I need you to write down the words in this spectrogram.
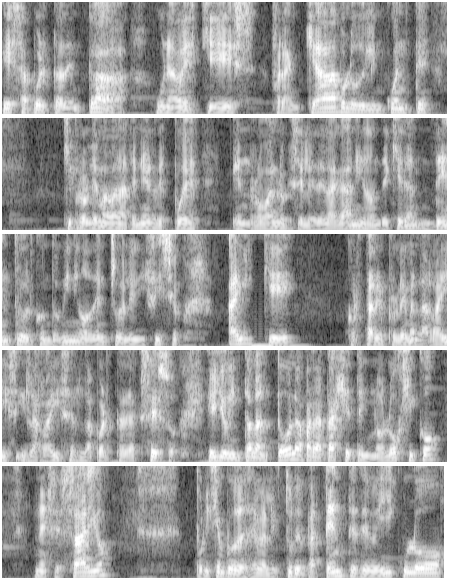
esa puerta de entrada, una vez que es franqueada por los delincuentes, ¿qué problema van a tener después en robar lo que se les dé la gana y donde quieran dentro del condominio o dentro del edificio? Hay que cortar el problema en la raíz y la raíz es la puerta de acceso. Ellos instalan todo el aparataje tecnológico necesario, por ejemplo, desde la lectura de patentes de vehículos,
